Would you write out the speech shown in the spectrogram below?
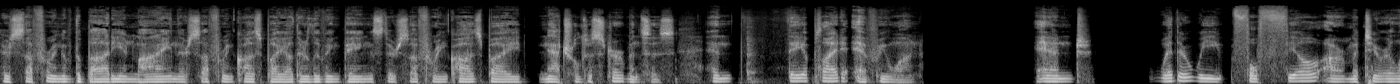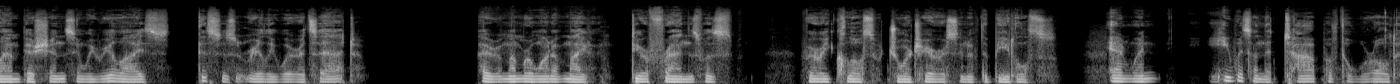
There's suffering of the body and mind, there's suffering caused by other living beings, there's suffering caused by natural disturbances, and they apply to everyone. And whether we fulfill our material ambitions and we realize this isn't really where it's at. I remember one of my dear friends was very close with George Harrison of the Beatles. And when he was on the top of the world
